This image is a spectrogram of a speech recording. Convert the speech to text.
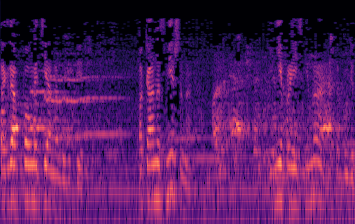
тогда в полноте она будет пережита. Пока она смешана и не прояснена, это будет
